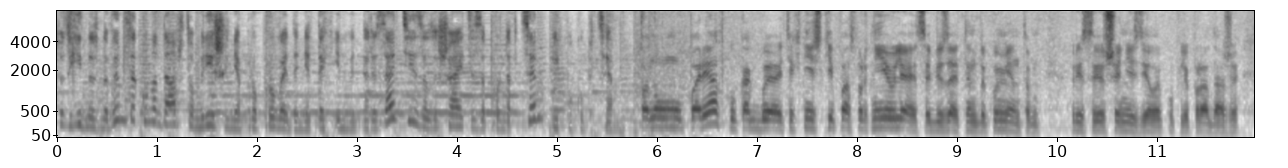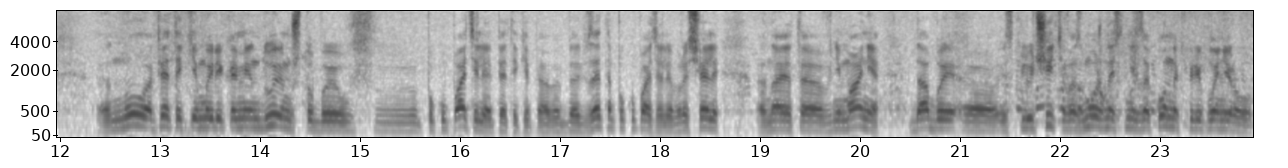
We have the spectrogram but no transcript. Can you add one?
то згідно з новим законодавством рішення про проведення техінвентаризації залишається за продавцем і покупцем. По новому порядку как бы технічний паспорт не є обов'язковим документом при совершении сделок купли-продажи. Э, Но опять-таки мы рекомендуем, чтобы э, покупатели, опять-таки обязательно покупатели обращали на это внимание, дабы э, исключить возможность незаконных перепланировок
